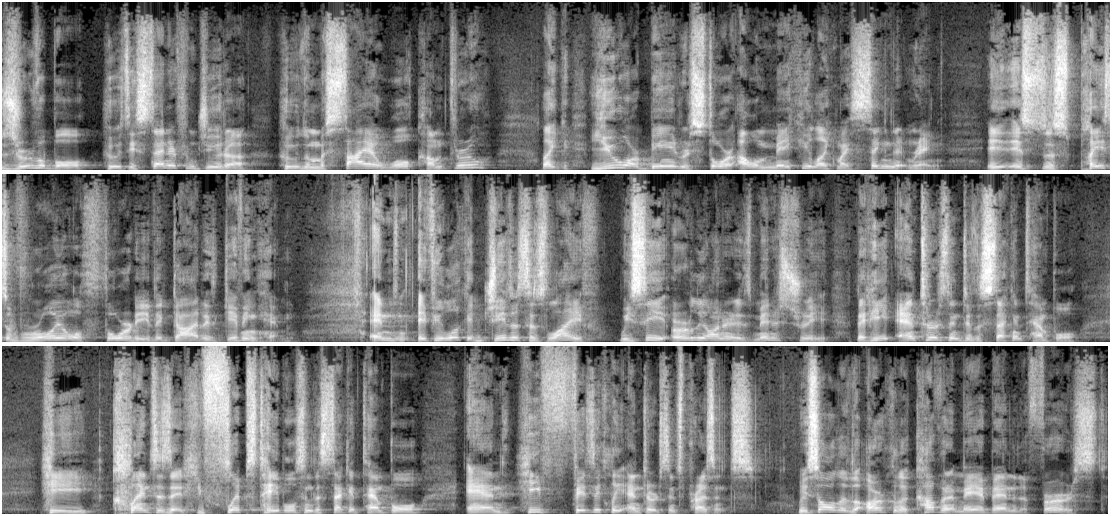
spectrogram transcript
Zerubbabel, who is descended from Judah, who the Messiah will come through, like you are being restored, I will make you like my signet ring. It's this place of royal authority that God is giving him. And if you look at Jesus' life, we see early on in his ministry that he enters into the second temple, he cleanses it, he flips tables in the second temple, and he physically enters its presence. We saw that the Ark of the Covenant may have been in the first,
